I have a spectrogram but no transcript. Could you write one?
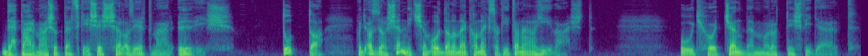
De pár másodperc késéssel azért már ő is. Tudta, hogy azzal semmit sem oldana meg, ha megszakítaná a hívást. Úgy, hogy csendben maradt és figyelt.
